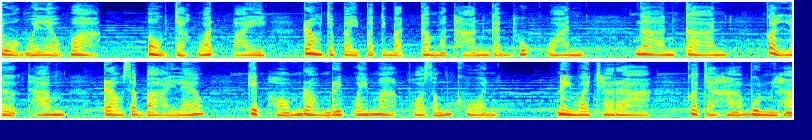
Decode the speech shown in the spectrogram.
ดวงไว้แล้วว่า ออกจากวัดไป เราจะไปปฏิบัติกรรมฐานกันทุกวัน งานการก็เลิกทำเราสบายแล้ว เก็บหอมรอมริบไว้มากพอสมควร ในวัยชราก็จะหาบุญหา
